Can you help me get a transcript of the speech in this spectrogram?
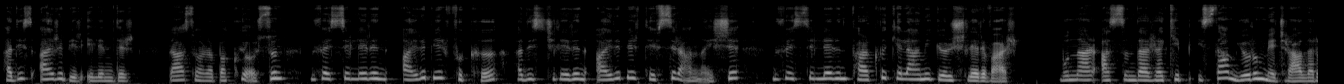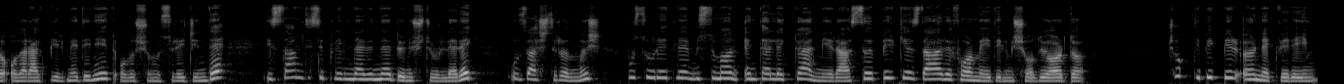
hadis ayrı bir ilimdir. Daha sonra bakıyorsun müfessirlerin ayrı bir fıkı, hadisçilerin ayrı bir tefsir anlayışı, müfessirlerin farklı kelami görüşleri var. Bunlar aslında rakip İslam yorum mecraları olarak bir medeniyet oluşumu sürecinde İslam disiplinlerine dönüştürülerek uzlaştırılmış, bu suretle Müslüman entelektüel mirası bir kez daha reforme edilmiş oluyordu. Çok tipik bir örnek vereyim.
